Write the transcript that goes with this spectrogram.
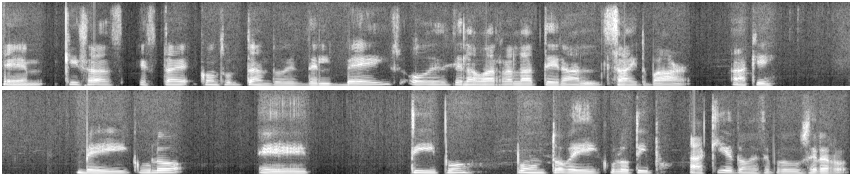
Em, quizás está consultando desde el base o desde la barra lateral, sidebar, aquí. Vehículo eh, tipo, punto vehículo tipo. Aquí es donde se produce el error.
